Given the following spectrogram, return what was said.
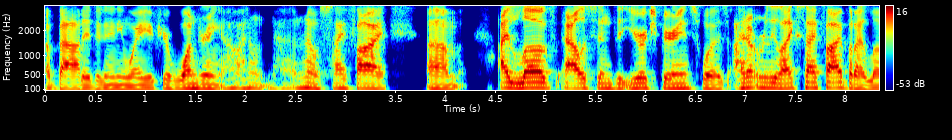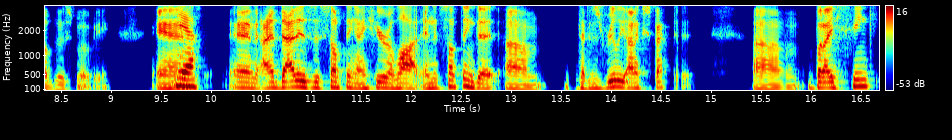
about it in any way, if you're wondering, oh, I don't I don't know, sci-fi. Um, I love Allison that your experience was I don't really like sci-fi, but I love this movie. And yeah. and I, that is something I hear a lot, and it's something that um, that is really unexpected. Um, but I think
